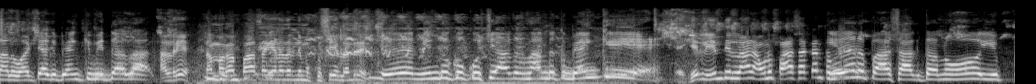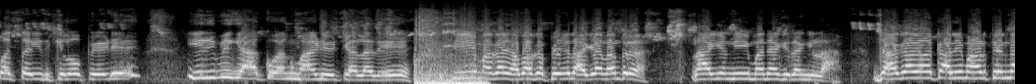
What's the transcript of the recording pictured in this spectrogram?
ನಾನು ಹೊಟ್ಟೆಗೆ ಬೆಂಕಿ ಬಿದ್ದಾಗ. ಅಲ್ರಿ ನಮ್ಮ ಮಗ ಪಾಸ್ ಆಗ್ಯಾನಂದ್ರೆ ನಿಮ್ಗೆ ಖುಷಿ ಇಲ್ಲನ್ರಿ? ಏ ನಿಂದಕ್ಕೂ ಖುಷಿ ಆದ್ರೆ ನಂದಕ್ಕೆ ಬೆಂಕಿ. ಇರ್ಲಿ ಹಿಂದಿಲ್ಲ ಅವನು ಪಾಸ್ ಹಾಕಂತ ಏನು ಪಾಸ್ ಆಗ್ತಾನೋ ಇಪ್ಪತ್ತೈದು ಕಿಲೋ ಪೇಡಿ ಇರಿಬಿಗೆ ಹಾಕುವಂಗ ಮಾಡಿ ಇಟ್ಟಲ್ಲಲ್ಲಿ ಈ ಮಗ ಯಾವಾಗ ಫೇಲ್ ಆಗ್ಯಾನಂದ್ರ ನಾ ಏನು ನೀ ಮನ್ಯಾಗ ಇರಂಗಿಲ್ಲ. ಜಾಗ ಖಾಲಿ ಮಾಡ್ತೀನ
